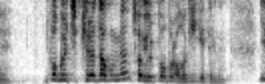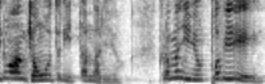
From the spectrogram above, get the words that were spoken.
예. 율법을 지키려다 보면 저 율법을 어기게 되는 이러한 경우들이 있단 말이에요. 그러면 이 율법이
